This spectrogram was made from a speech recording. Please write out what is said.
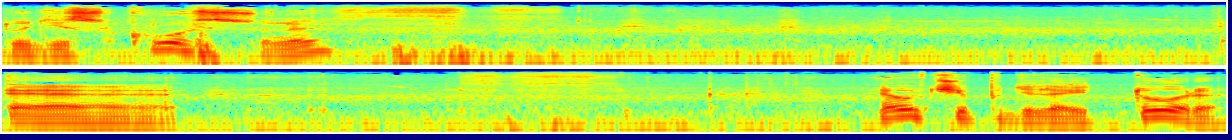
do discurso, né? É, é um tipo de leitura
